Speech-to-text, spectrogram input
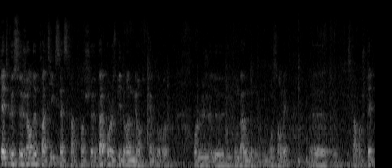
peut-être que ce genre de pratique, ça se rapproche, pas pour le speedrun, mais en tout cas pour, pour le jeu de, combat où on, s'embête rapproche peut-être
